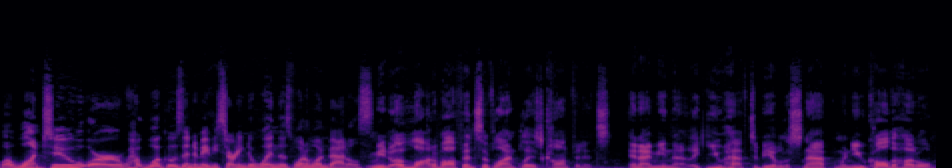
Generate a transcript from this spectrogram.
want to, or what goes into maybe starting to win those one-on-one battles? I mean, a lot of offensive line play is confidence. And I mean that. Like, you have to be able to snap when you call the huddle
